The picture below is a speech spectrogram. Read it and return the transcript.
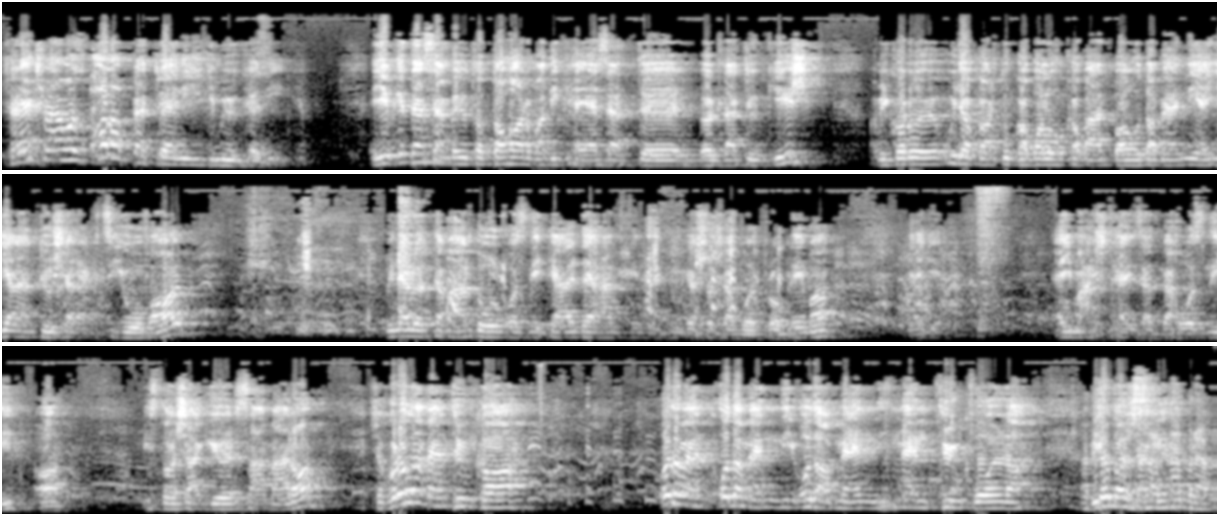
És a reklám az alapvetően így működik. Egyébként eszembe jutott a harmadik helyezett ötletünk is, amikor úgy akartunk a balonkabátba oda menni egy jelentős erekcióval, min előtte már dolgozni kell, de hát ez sosem volt probléma. Egy, egymást helyzetbe hozni a biztonsági őr számára. És akkor oda mentünk a... Oda, ment, oda menni, oda menni, mentünk volna. A biztonsági, nem rám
